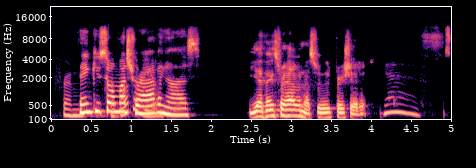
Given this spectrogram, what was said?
from Thank you so much for you. having us. Yeah, thanks for having us. Really appreciate it. Yes.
